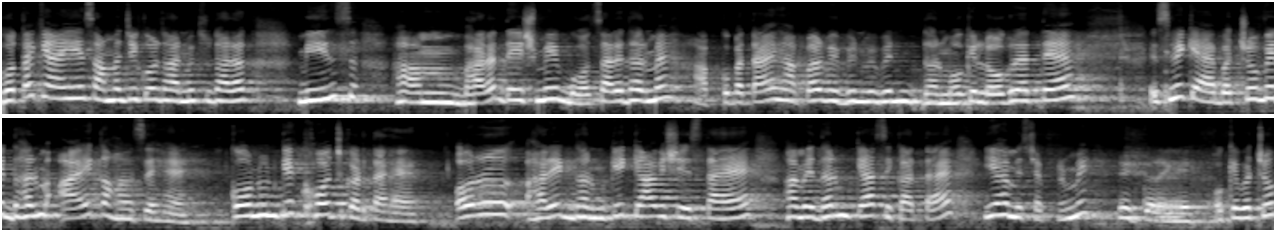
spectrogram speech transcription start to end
होता क्या है ये सामाजिक और धार्मिक सुधारक मीन्स हम भारत देश में बहुत सारे धर्म हैं। आपको पता है, यहाँ पर विभिन्न विभिन्न धर्मों के लोग रहते हैं। इसमें क्या है बच्चों, वे धर्म आए कहाँ से हैं? कौन उनके खोज करता है? और हर एक धर्म की क्या विशेषता है? हमें धर्म क्या सिखाता है? ये हम इस चैप्टर में रीड करेंगे। ओके बच्चों?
